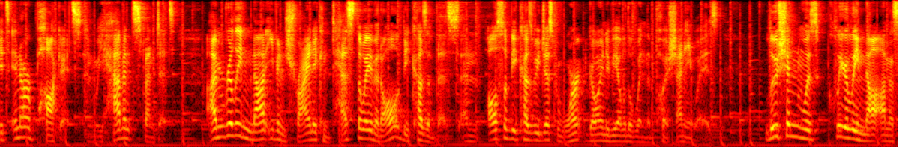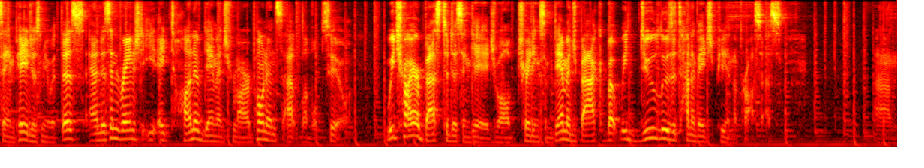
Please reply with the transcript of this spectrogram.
it's in our pockets, and we haven't spent it. I'm really not even trying to contest the wave at all because of this, and also because we just weren't going to be able to win the push anyways. Lucian was clearly not on the same page as me with this, and is in range to eat a ton of damage from our opponents at level 2. We try our best to disengage while trading some damage back, but we do lose a ton of HP in the process. Um,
